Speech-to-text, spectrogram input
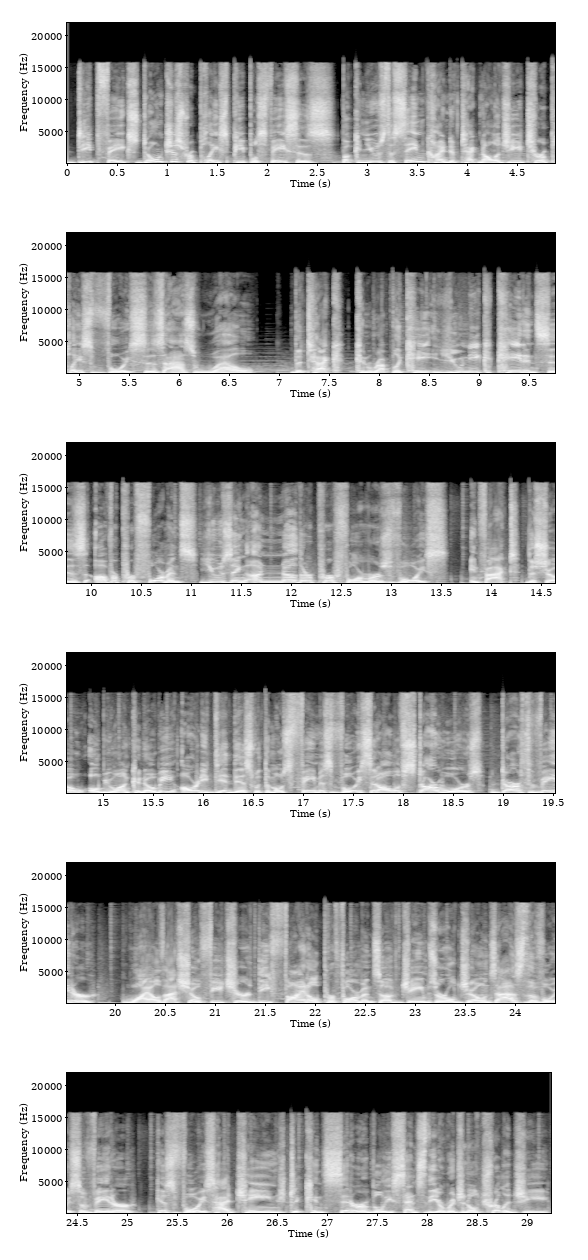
Deepfakes don't just replace people's faces, but can use the same kind of technology to replace voices as well. The tech can replicate unique cadences of a performance using another performer's voice. In fact, the show Obi-Wan Kenobi already did this with the most famous voice in all of Star Wars, Darth Vader. While that show featured the final performance of James Earl Jones as the voice of Vader, his voice had changed considerably since the original trilogy.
